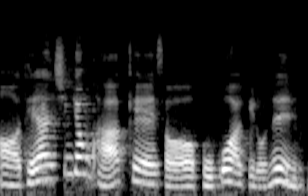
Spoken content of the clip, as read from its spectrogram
어, 대한신경과학회에서 보고하기로는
